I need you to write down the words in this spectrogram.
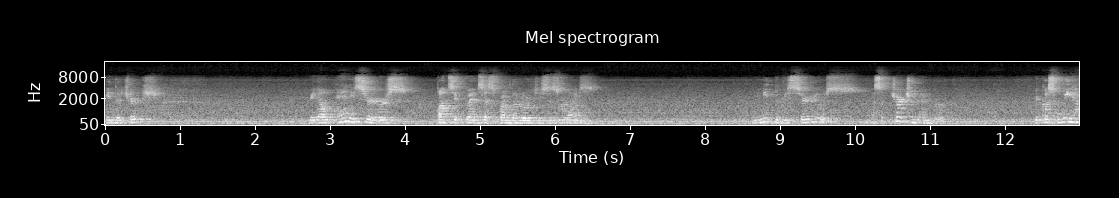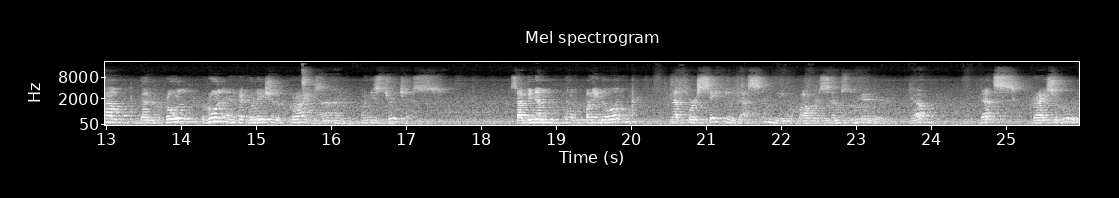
in the church without any serious consequences from the Lord Jesus Christ? We need to be serious as a church member because we have the rule, rule and regulation of Christ on His churches. Sabi ng, ng Panginoon, not forsaking the assembly of ourselves together. Yep. That's Christ's rule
